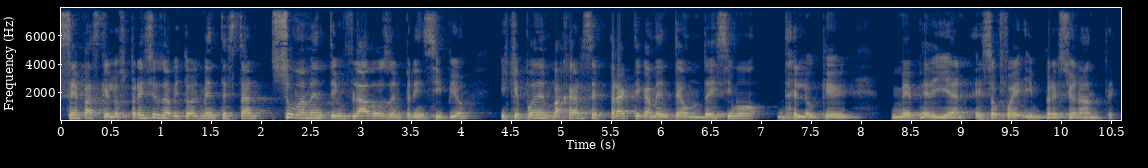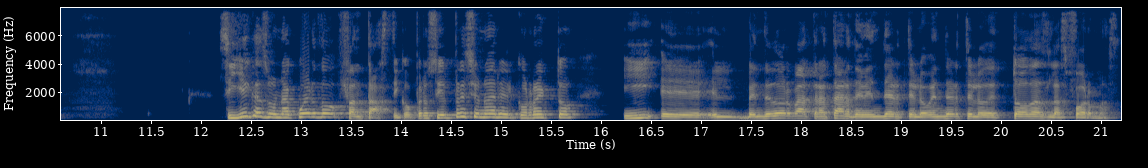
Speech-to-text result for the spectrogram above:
sepas que los precios habitualmente están sumamente inflados en principio y que pueden bajarse prácticamente a un décimo de lo que me pedían. Eso fue impresionante. Si llegas a un acuerdo, fantástico, pero si el precio no era el correcto y eh, el vendedor va a tratar de vendértelo, vendértelo de todas las formas.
